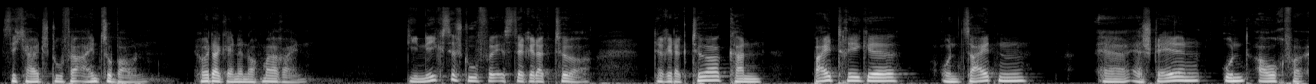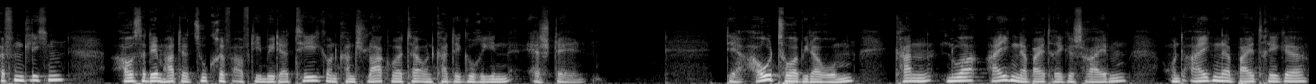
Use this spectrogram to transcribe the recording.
Sicherheitsstufe einzubauen. Hör da gerne nochmal rein. Die nächste Stufe ist der Redakteur. Der Redakteur kann Beiträge und Seiten äh, erstellen und auch veröffentlichen. Außerdem hat er Zugriff auf die Mediathek und kann Schlagwörter und Kategorien erstellen. Der Autor wiederum kann nur eigene Beiträge schreiben und eigene Beiträge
